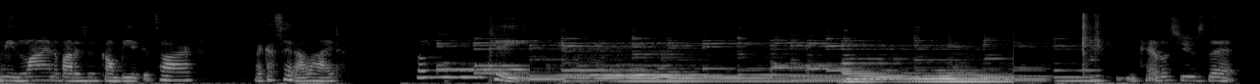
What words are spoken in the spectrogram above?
Me lying about it's just gonna be a guitar? Like I said, I lied. Okay. Okay, let's use that.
